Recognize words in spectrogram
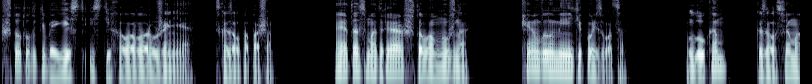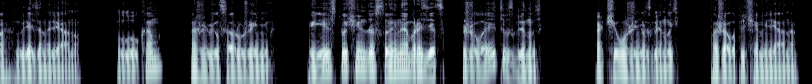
что тут у тебя есть из тихого вооружения», — сказал папаша. «Это смотря, что вам нужно. Чем вы умеете пользоваться?» «Луком?» — сказал Сема, глядя на Лиану. «Луком?» — оживился оружейник. «Есть очень достойный образец. Желаете взглянуть?» «Отчего же не взглянуть?» — пожала плечами Лиана.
